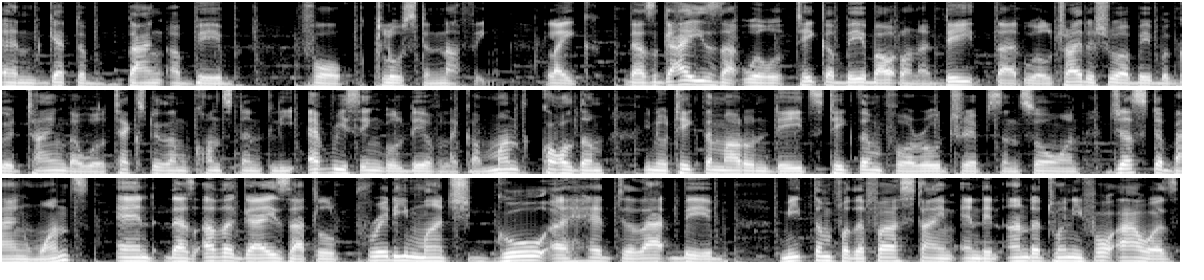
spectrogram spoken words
and get to bang a babe for close to nothing. Like there's guys that will take a babe out on a date, that will try to show a babe a good time, that will text with them constantly every single day of like a month, call them, you know, take them out on dates, take them for road trips and so on, just to bang once. And there's other guys that'll pretty much go ahead to that babe meet them for the first time, and in under 24 hours,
